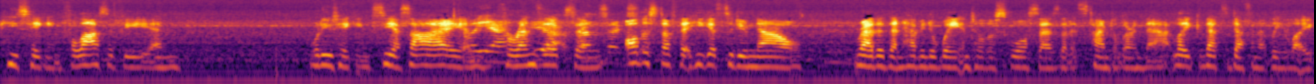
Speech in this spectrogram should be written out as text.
He's taking philosophy and what are you taking? CSI and Oh, yeah. forensics Yeah, and forensics. all the stuff that he gets to do now Mm. rather than having to wait until the school says that it's time to learn that. Like that's definitely like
